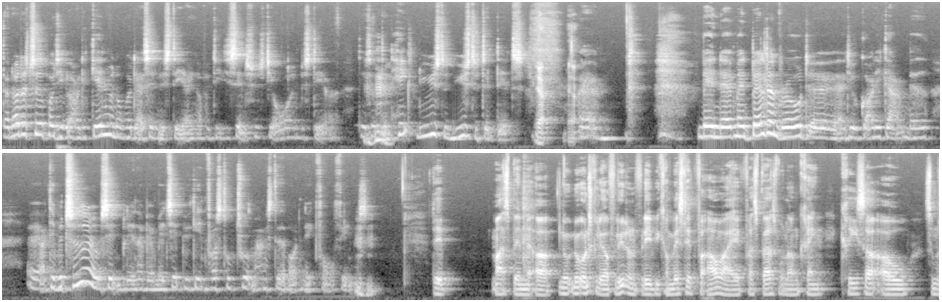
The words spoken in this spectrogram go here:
Der er noget, der tyder på, at de vil holde igen med nogle af deres investeringer, fordi de selv synes, de er overinvesteret. Det er sådan Mhm. den helt nyeste, nyeste tendens. Ja, ja. Øhm, men, øh, men Belt and Road øh, er de jo godt i gang med. Øh, og det betyder jo simpelthen at være med til at bygge infrastruktur mange steder, hvor den ikke forefindes. Mhm. Det er meget spændende, og nu, nu undskylder jeg for lytterne, fordi vi kom vist lidt på afveje fra spørgsmålet omkring kriser, og som,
